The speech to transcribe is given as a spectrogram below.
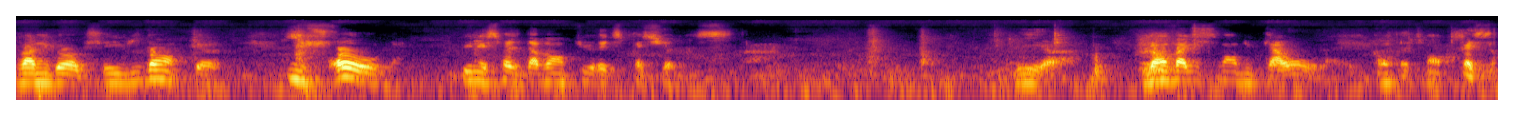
Van Gogh, c'est évident qu'il frôle une espèce d'aventure expressionniste. Euh, l'envahissement du chaos est complètement présent.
